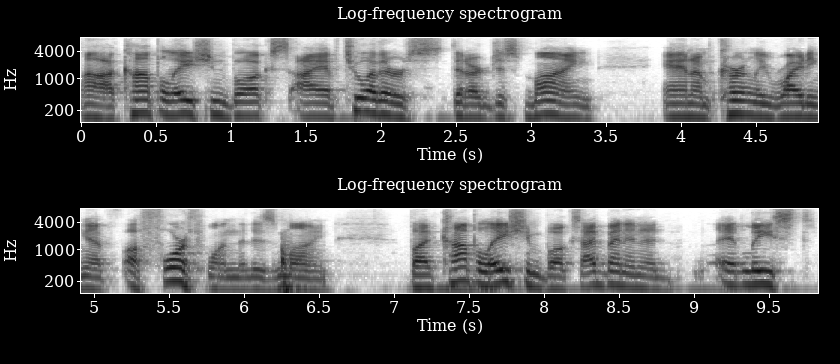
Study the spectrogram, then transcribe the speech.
uh, compilation books. I have two others that are just mine, and I'm currently writing a, a fourth one that is mine. But compilation books, I've been in a, at least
